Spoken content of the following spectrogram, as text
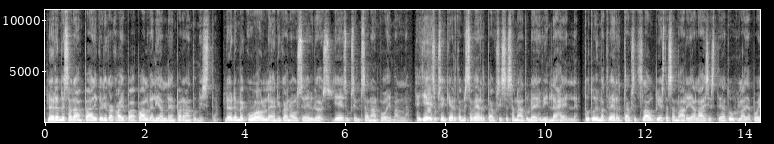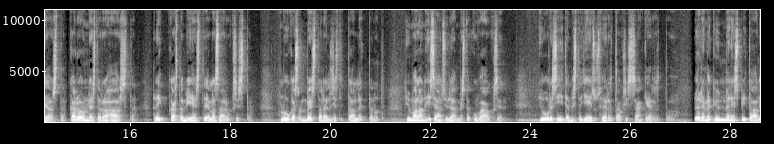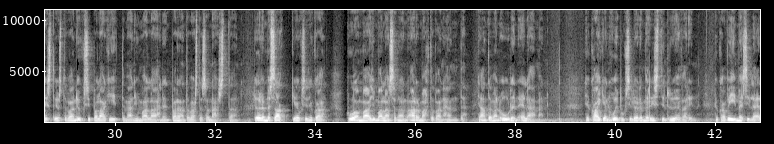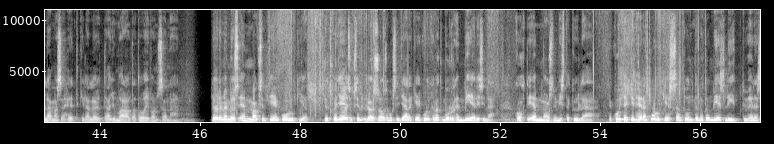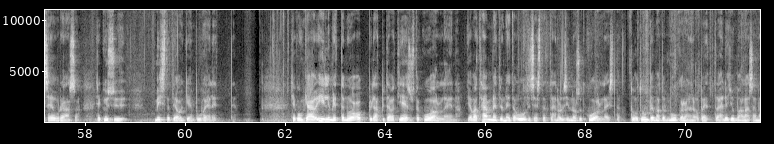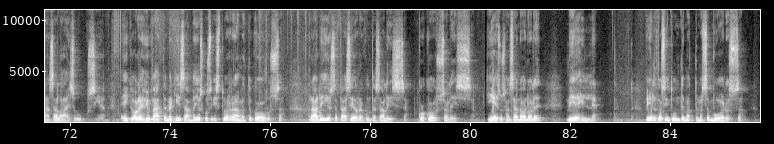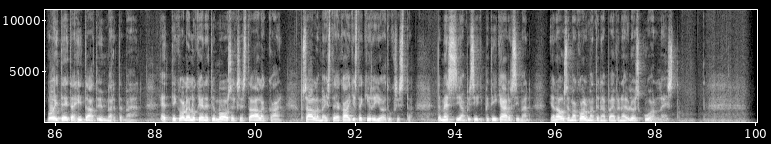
Löydämme sadan päällikön, joka kaipaa palvelijalleen parantumista. Löydämme kuolleen, joka nousee ylös Jeesuksen sanan voimalla. Ja Jeesuksen kertomissa vertauksissa sana tulee hyvin lähelle. Tutuimmat vertaukset laupiasta samarialaisesta ja tuhlaajapojasta, kadonneesta rahasta, rikkaasta miehestä ja lasaruksesta. Luukas on vestarellisesti tallettanut Jumalan isän sydämestä kuvauksen, juuri siitä, mistä Jeesus vertauksissaan kertoo. Löydämme kymmenen spitaalista, josta vain yksi palaa kiittämään Jumalaa hänen parantavasta sanastaan. Löydämme sakkeuksen, joka huomaa Jumalan sanan armahtavan häntä ja antavan uuden elämän. Ja kaiken huipuksi löydämme ristin ryövärin, joka viimeisillä elämänsä hetkillä löytää Jumalalta toivon sanan. Löydämme myös Emmauksen tien kulkijat, jotka Jeesuksen ylösnousemuksen jälkeen kulkevat murhemielisinä kohti Emmaus-nimistä kylää. Ja kuitenkin heidän kulkiessaan tuntematon mies liittyy heidän seuraansa ja kysyy, mistä te oikein puhelette. Ja kun käy ilmi, että nuo oppilaat pitävät Jeesusta kuolleena ja ovat hämmentyneitä uutisesta, että hän olisi noussut kuolleista, tuo tuntematon muukalainen opettaa heille Jumalan sanan salaisuuksia. Eikö ole hyvä, että mekin saamme joskus istua raamattokoulussa, radiossa tai seurakuntasalissa, kokoussalissa? Jeesushan sanoi noille miehille, vielä tosin tuntemattomassa muodossa. Voi teitä hitaat ymmärtämään. Ettekö ole lukeneet jo Mooseksesta alkaen, psalmeista ja kaikista kirjoituksista, että Messiaan piti kärsimän ja nousemaan kolmantena päivänä ylös kuolleista.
